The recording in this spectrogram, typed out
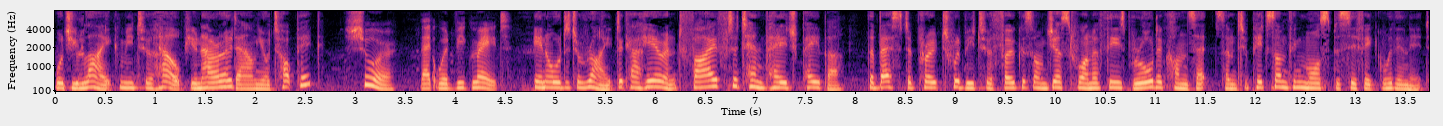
Would you like me to help you narrow down your topic? Sure, that would be great. In order to write a coherent 5 to 10 page paper, the best approach would be to focus on just one of these broader concepts and to pick something more specific within it,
